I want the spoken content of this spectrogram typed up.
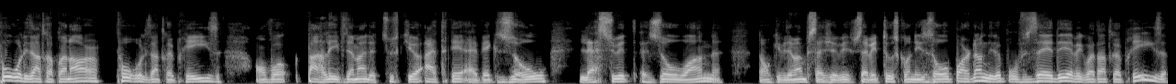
pour les entrepreneurs, pour les entreprises. On va parler évidemment de tout ce qui a attrait avec Zoho, la suite Zoho One. Donc évidemment, vous savez, tous qu'on est Zoho Partner, on est là pour vous aider avec votre entreprise.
